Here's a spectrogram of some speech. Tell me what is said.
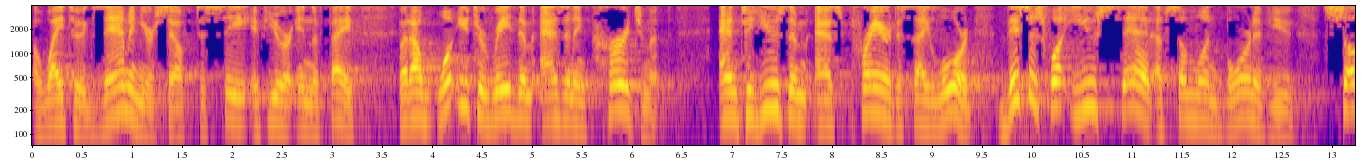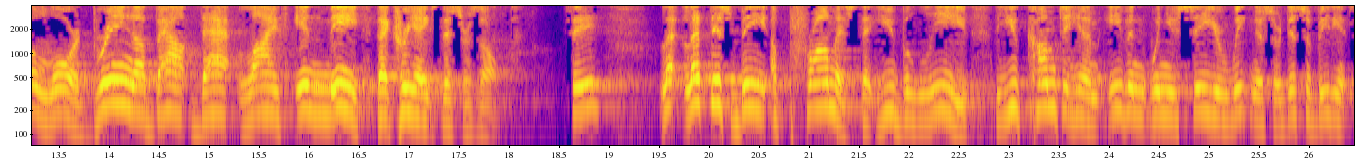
a way to examine yourself to see if you are in the faith. But I want you to read them as an encouragement and to use them as prayer to say, Lord, this is what you said of someone born of you. So, Lord, bring about that life in me that creates this result. See? Let, let this be a promise that you believe, that you come to Him even when you see your weakness or disobedience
